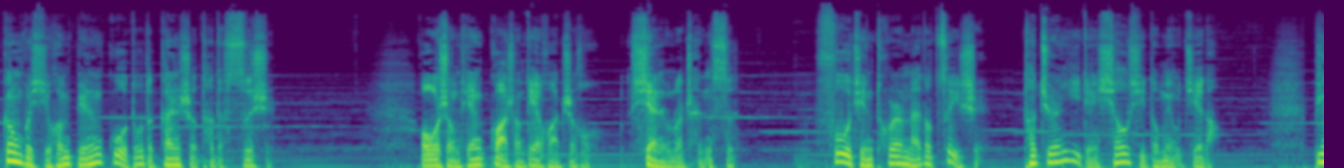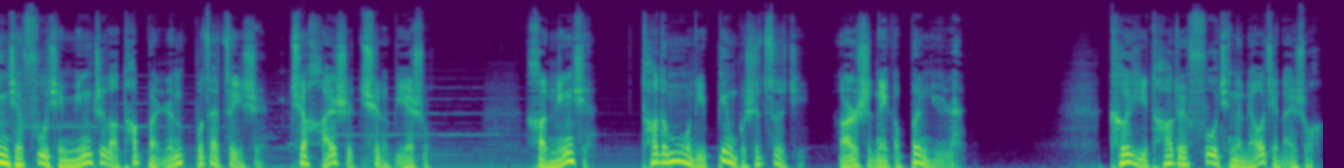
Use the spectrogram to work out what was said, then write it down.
更不喜欢别人过多的干涉他的私事。欧胜天挂上电话之后，陷入了沉思。父亲突然来到 Z 市，他居然一点消息都没有接到，并且父亲明知道他本人不在 Z 市，却还是去了别墅。很明显，他的目的并不是自己，而是那个笨女人。可以他对父亲的了解来说，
